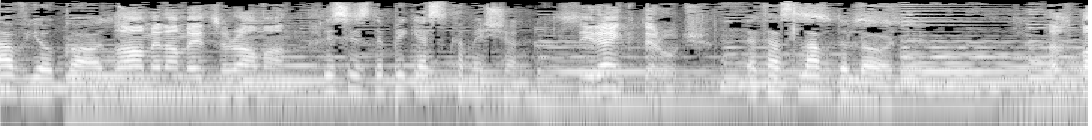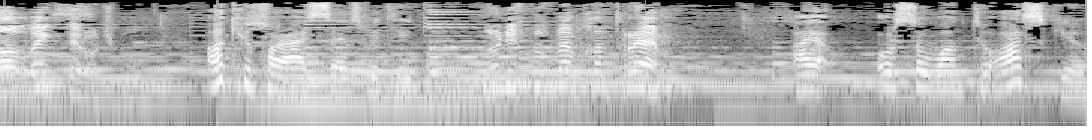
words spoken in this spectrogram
Love your God. Դա ամենամեծ հրամանն է։ This is the biggest commission. Սիրենք Տերոջ։ Let us love the Lord. Զբաղվենք Տերոջ մոտ։ Occupy ourselves with Him. Նույնիսկ ուզում եմ խնդրեմ, I also want to ask you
